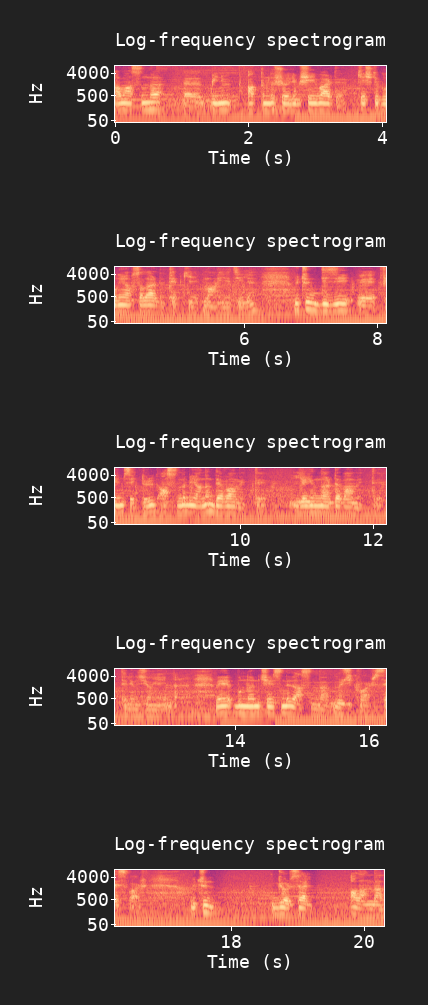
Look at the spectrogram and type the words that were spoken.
Ama aslında e, benim aklımda şöyle bir şey vardı. Keşke bunu yapsalardı tepki mahiyetiyle. Bütün dizi ve film sektörü aslında bir yandan devam etti. Yayınlar devam etti, televizyon yayınları. Ve bunların içerisinde de aslında müzik var, ses var. Bütün görsel alandan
